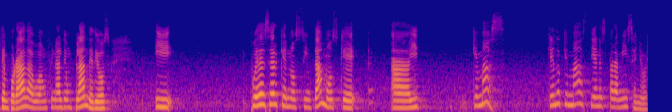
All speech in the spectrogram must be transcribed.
temporada o a un final de un plan de Dios. Y puede ser que nos sintamos que ahí, ¿qué más? ¿Qué es lo que más tienes para mí, Señor?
